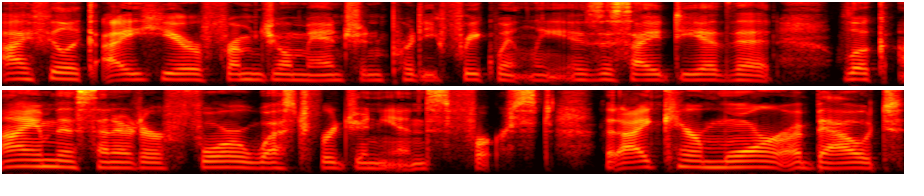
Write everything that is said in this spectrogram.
I feel like I hear from Joe Manchin pretty frequently is this idea that, look, I am the senator for West Virginians first, that I care more about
